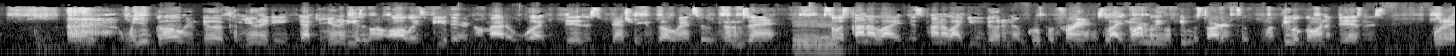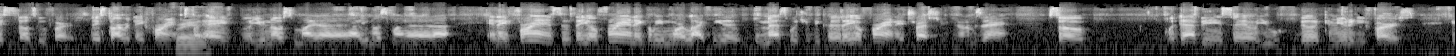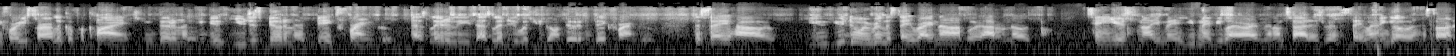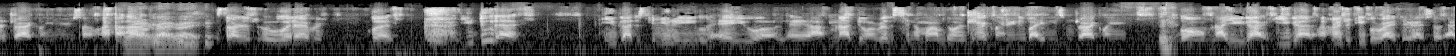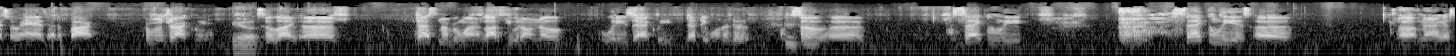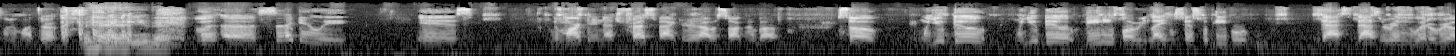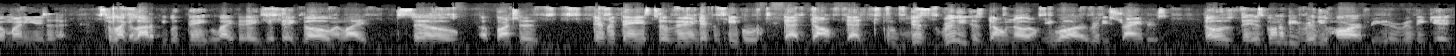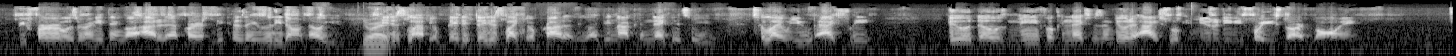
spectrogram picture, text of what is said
when you go and build a community, that community is going to always be there, no matter what business venture you go into. You know what I'm saying? Mm-hmm. So it's kind of like it's kind of like you building a group of friends. Like normally when people start into when people go into business, who do they sell to first? They start with their friends. Friends. Like, hey, well, you know somebody, da, you know somebody, da. and they friends. Since they your friend, they gonna be more likely to, to mess with you because they your friend. They trust you. You know what I'm saying? So with that being said, you build a community first, before you start looking for clients. You building a, you, bu- you just building a big friend group. That's literally that's literally what you're doing, building a big friend group. To say how you you doing real estate right now, but I don't know, ten years from now you may you may be like, all right, man, I'm tired of this real estate. Let me go and start a dry cleaner or something. Right, right, right. Start a, whatever. But you do that. You got this community. You like, hey, you uh, hey, I'm not doing real estate no more. I'm doing dry cleaner. Anybody need some dry cleaning? Boom. Now you got you got a hundred people right there at your at your hands at a bar from a dry cleaner. Yep. So like uh, that's number one. A lot of people don't know what exactly that they want to do. So uh, secondly, secondly is uh, oh man, I got something in my throat. you good. but uh, secondly is the marketing that trust factor that I was talking about. So when you build when you build meaningful relationships with people, that's that's really where the real money is at. So like a lot of people think like they if they go and like sell a bunch of different things to a million different people that don't that just really just don't know them. You are really strangers. Those it's going to be really hard for you to really get referrals or anything out of that person because they really don't know you. They just like your they, they just like your product. They like they're not connected to you. So like when you actually build those meaningful connections and build an actual community before you start going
